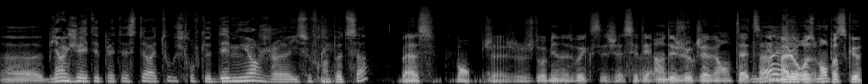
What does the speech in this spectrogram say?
euh, bien que j'ai été playtester et tout, je trouve que Demiurge, euh, il souffre un peu de ça. Bah, bon, je, dois bien avouer que c'était un des jeux que j'avais en tête. Bah et malheureusement, parce que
